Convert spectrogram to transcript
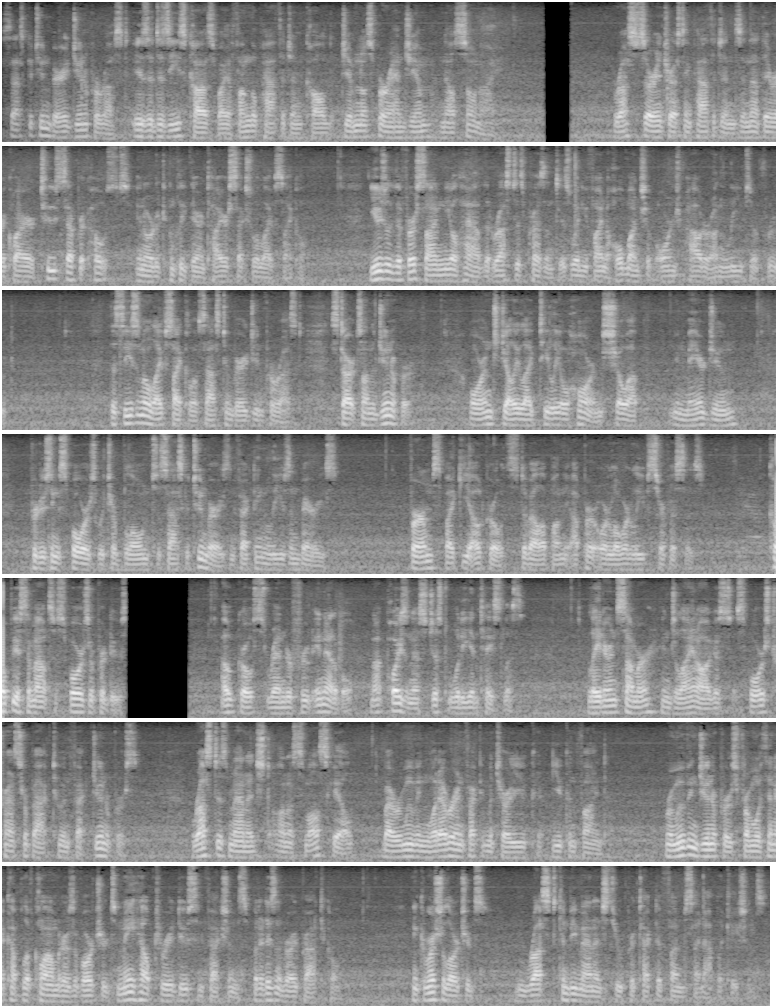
Saskatoonberry juniper rust is a disease caused by a fungal pathogen called Gymnosporangium nelsonii. Rusts are interesting pathogens in that they require two separate hosts in order to complete their entire sexual life cycle. Usually the first sign you'll have that rust is present is when you find a whole bunch of orange powder on the leaves or fruit. The seasonal life cycle of Saskatoonberry juniper rust starts on the juniper. Orange jelly-like telial horns show up in May or June, producing spores which are blown to Saskatoon berries, infecting leaves and berries. Firm, spiky outgrowths develop on the upper or lower leaf surfaces. Copious amounts of spores are produced. Outgrowths render fruit inedible, not poisonous, just woody and tasteless. Later in summer, in July and August, spores transfer back to infect junipers. Rust is managed on a small scale by removing whatever infected material you can, you can find. Removing junipers from within a couple of kilometers of orchards may help to reduce infections, but it isn't very practical. In commercial orchards, rust can be managed through protective fungicide applications.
